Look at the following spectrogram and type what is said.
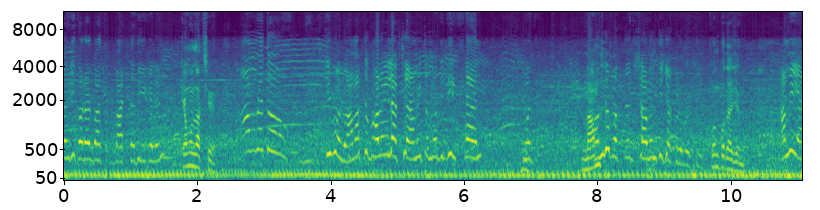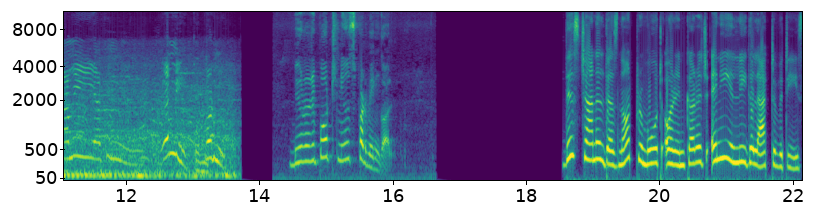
তৈরি করার বার্তা দিয়ে গেলেন। কেমন লাগছে? আমরা তো কি বলব আমার তো ভালোই লাগছে। আমি তো মোদিজির ফ্যান নাম? অন্ধভক্ত শ্রাবন্তী চক্রবর্তী। কোন পদে আছেন? আমি আমি এখন এমনি। কর্মী। Bureau report news for Bengal. This channel does not promote or encourage any illegal activities.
